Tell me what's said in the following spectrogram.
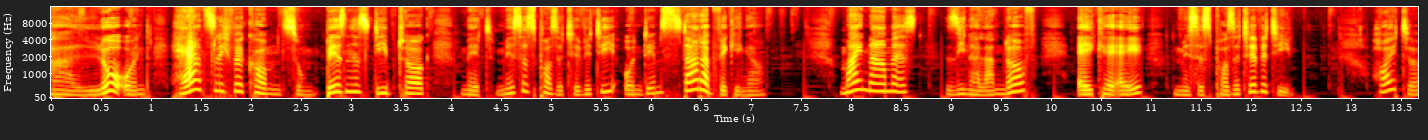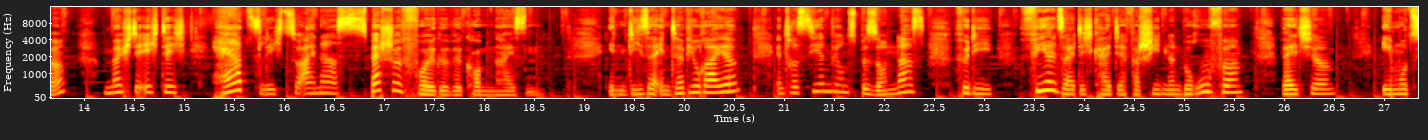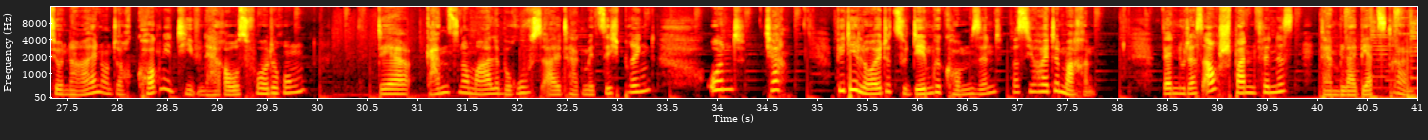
Hallo und herzlich willkommen zum Business Deep Talk mit Mrs. Positivity und dem Startup Wikinger. Mein Name ist Sina Landorf, aka Mrs. Positivity. Heute möchte ich dich herzlich zu einer Special-Folge willkommen heißen. In dieser Interviewreihe interessieren wir uns besonders für die Vielseitigkeit der verschiedenen Berufe, welche emotionalen und auch kognitiven Herausforderungen der ganz normale Berufsalltag mit sich bringt und tja, wie die Leute zu dem gekommen sind, was sie heute machen. Wenn du das auch spannend findest, dann bleib jetzt dran.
